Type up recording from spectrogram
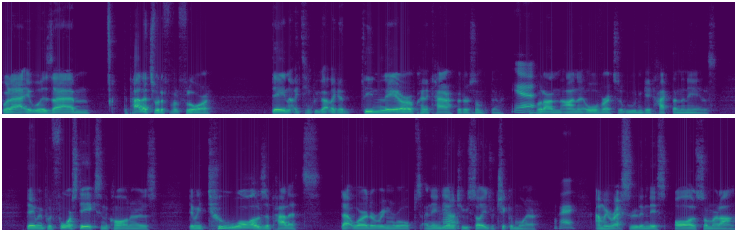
But uh, it was um, the pallets were the floor. Then I think we got like a thin layer of kind of carpet or something Yeah. to put on on it over it so that we wouldn't get hacked on the nails. Then we put four stakes in the corners. Then we had two walls of pallets that were the ring ropes, and then the Ah. other two sides were chicken wire. Okay. And we wrestled in this all summer long.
